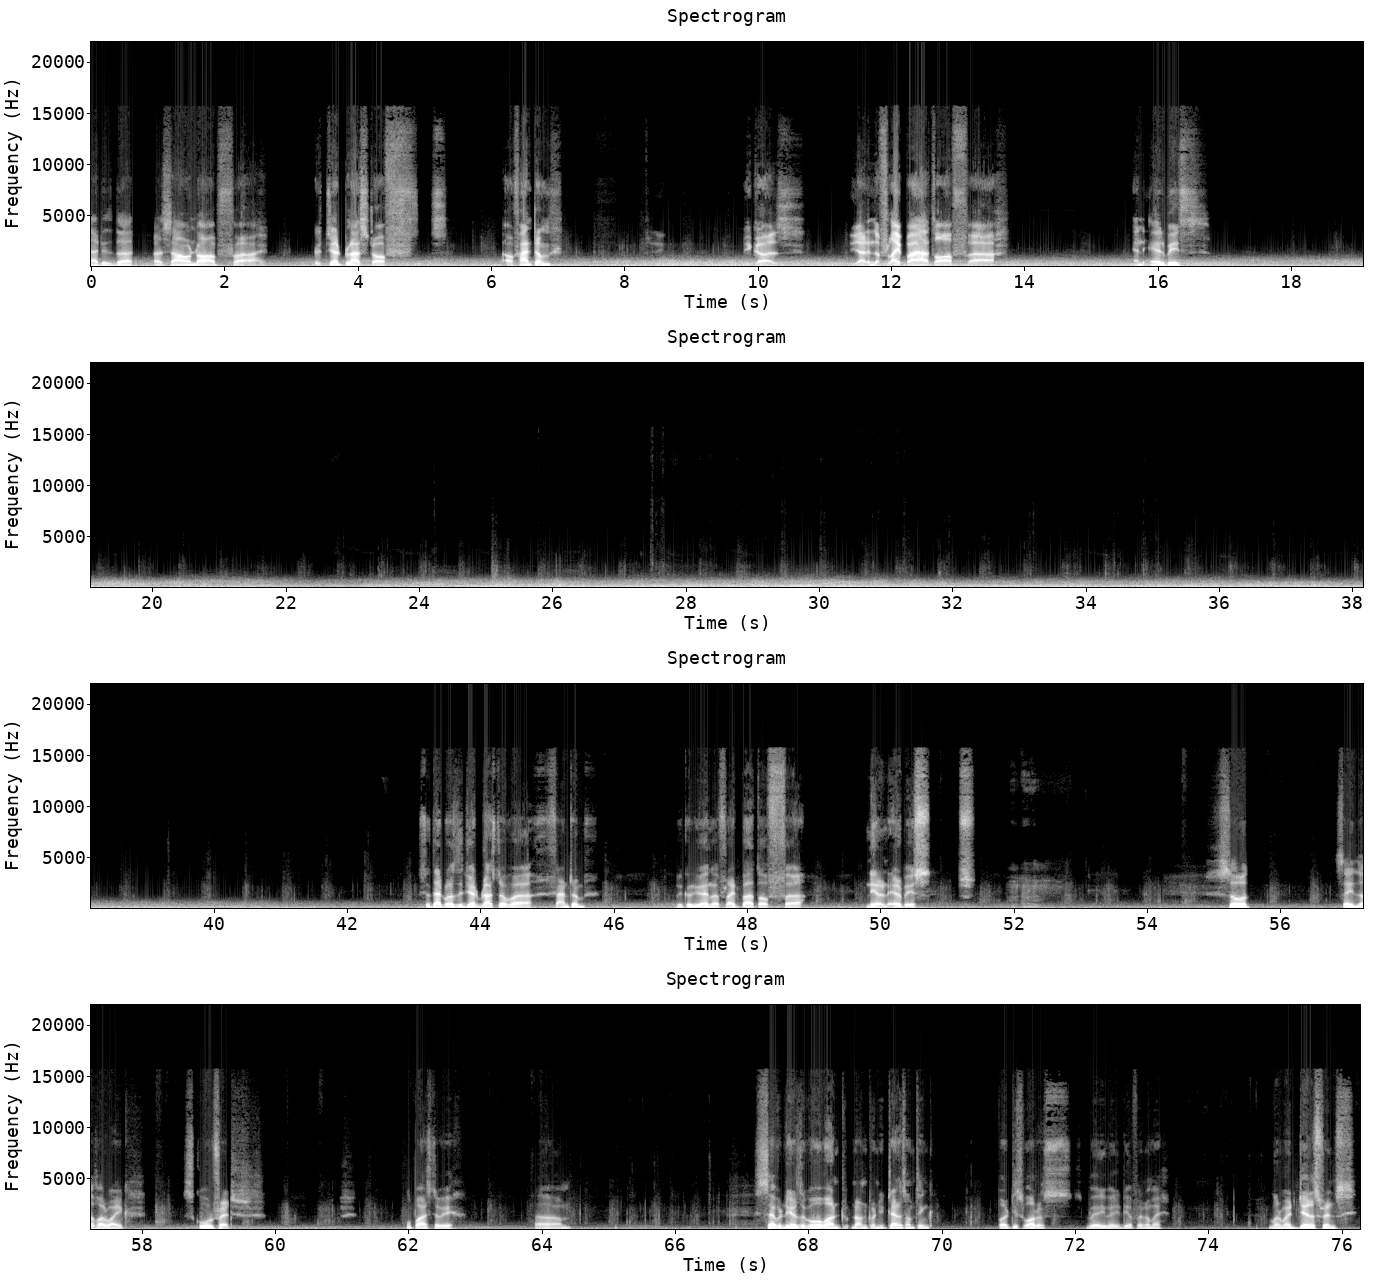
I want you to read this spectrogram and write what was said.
that is the uh, sound of uh, the jet blast of a phantom. Because we are in the flight path of uh, an airbase So that was the jet blast of uh, Phantom because you're in a flight path of uh, near an airbase. So, Said Zafar, my school friend, who passed away um, seven years ago, around 2010 or something, Curtis very, very dear friend of mine. One of my dearest friends.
